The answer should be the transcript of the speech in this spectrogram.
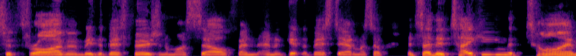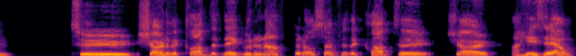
to thrive and be the best version of myself and, and get the best out of myself? And so they're taking the time to show to the club that they're good enough, but also for the club to show, oh, here's our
